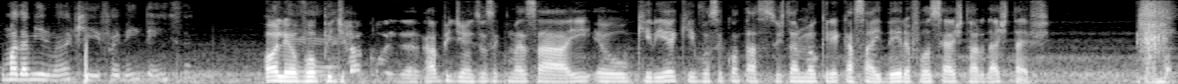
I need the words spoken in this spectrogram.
uma da minha irmã, que foi bem intensa. Olha, eu vou é. pedir uma coisa, rapidinho, antes de você começar aí, eu queria que você contasse a sua história, mas eu queria que a saideira fosse a história da Steph.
